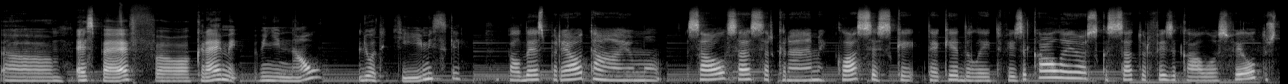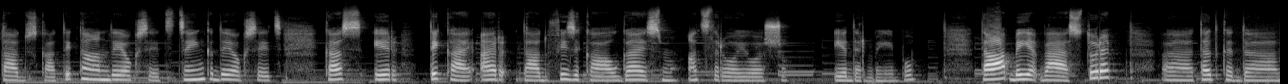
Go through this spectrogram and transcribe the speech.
uh, SPF uh, krēmi, viņi nav ļoti ķīmiski. Paldies par jautājumu. Saules aizsarkrēmi klasiski tiek iedalīti fizikālajos, kas satur fizikālos filtrus, tādus kā titāna dioksīds, cinka dioksīds, kas ir tikai ar tādu fizikālu gaismu atstarojošu iedarbību. Tā bija vēsture. Uh, Tad, kad uh,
